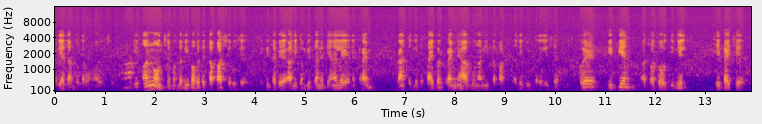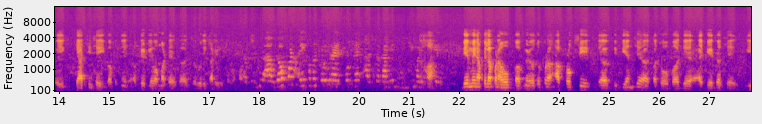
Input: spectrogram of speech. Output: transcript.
ફરિયાદ દાખલ કરવામાં આવી છે. એ અનનોન છે, મતલબ એ બાબતે તપાસ શરૂ છે. સીપી સાહેબે આની ગંભીરતાને ધ્યાને લઈ અને ક્રાઇમ બ્રાન્ચ એટલે કે સાયબર ક્રાઇમને આ ગુનાની તપાસ ડેબ્યુટ કરેલી છે. હવે વીપીએન અથવા તો ઈમેલ જે કાંઈ છે, એ ક્યાંથી છે, એ બાબતની અપડેટ લેવા માટે અ, જરૂરી કાર્યવાહી કરવામાં આવે છે અગાઉ પણ એક વખત વડોદરા એરપોર્ટને આ જ પ્રકારની ધમકી મળી હા. છે. બે મહિના પહેલા પણ આવો મેળવ્યો હતો. પણ આ પ્રોક્સી વીપીએન છે અથવા તો જે આઈપી એડ્રેસ છે, એ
